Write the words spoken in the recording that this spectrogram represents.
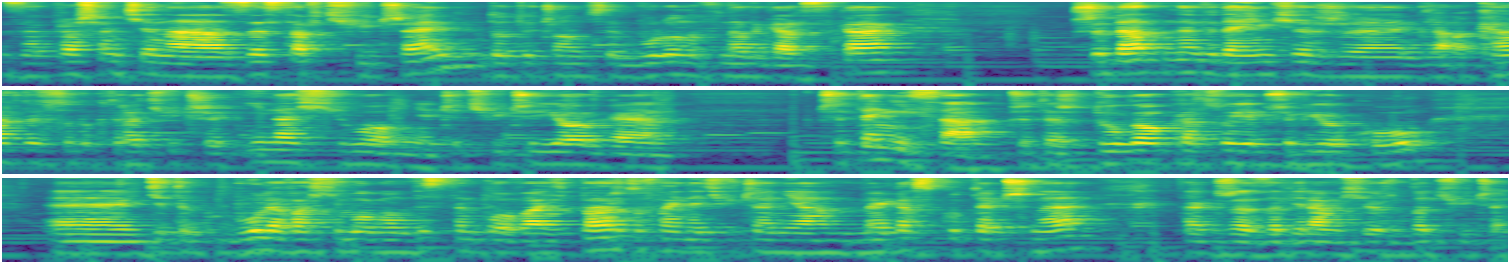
Zapraszam Cię na zestaw ćwiczeń dotyczący bólu w nadgarstkach. Przydatne wydaje mi się, że dla każdej osoby, która ćwiczy i na siłownię, czy ćwiczy jogę, czy tenisa, czy też długo pracuje przy biurku, e, gdzie te bóle właśnie mogą występować. Bardzo fajne ćwiczenia, mega skuteczne, także zabieramy się już do ćwiczeń.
